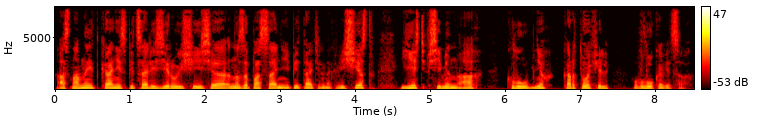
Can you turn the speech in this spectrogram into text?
Основные ткани, специализирующиеся на запасании питательных веществ, есть в семенах, клубнях, картофель, в луковицах.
